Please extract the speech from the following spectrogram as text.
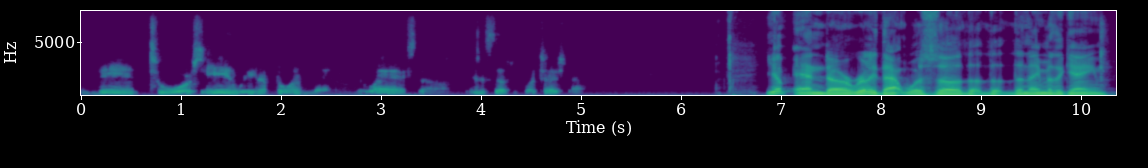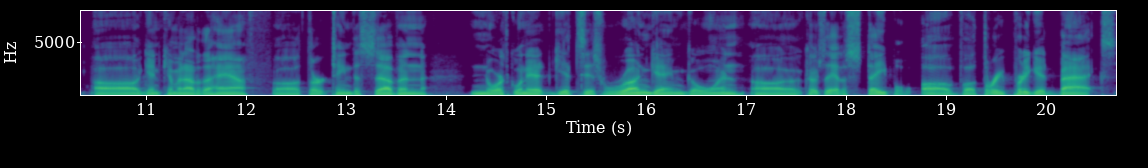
And then towards the end, we end up throwing the, the last uh, interception for a touchdown. Yep, and uh, really that was uh, the, the the name of the game. Uh, again, coming out of the half, uh, thirteen to seven. North Gwinnett gets its run game going. Uh, Coach, they had a staple of uh, three pretty good backs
